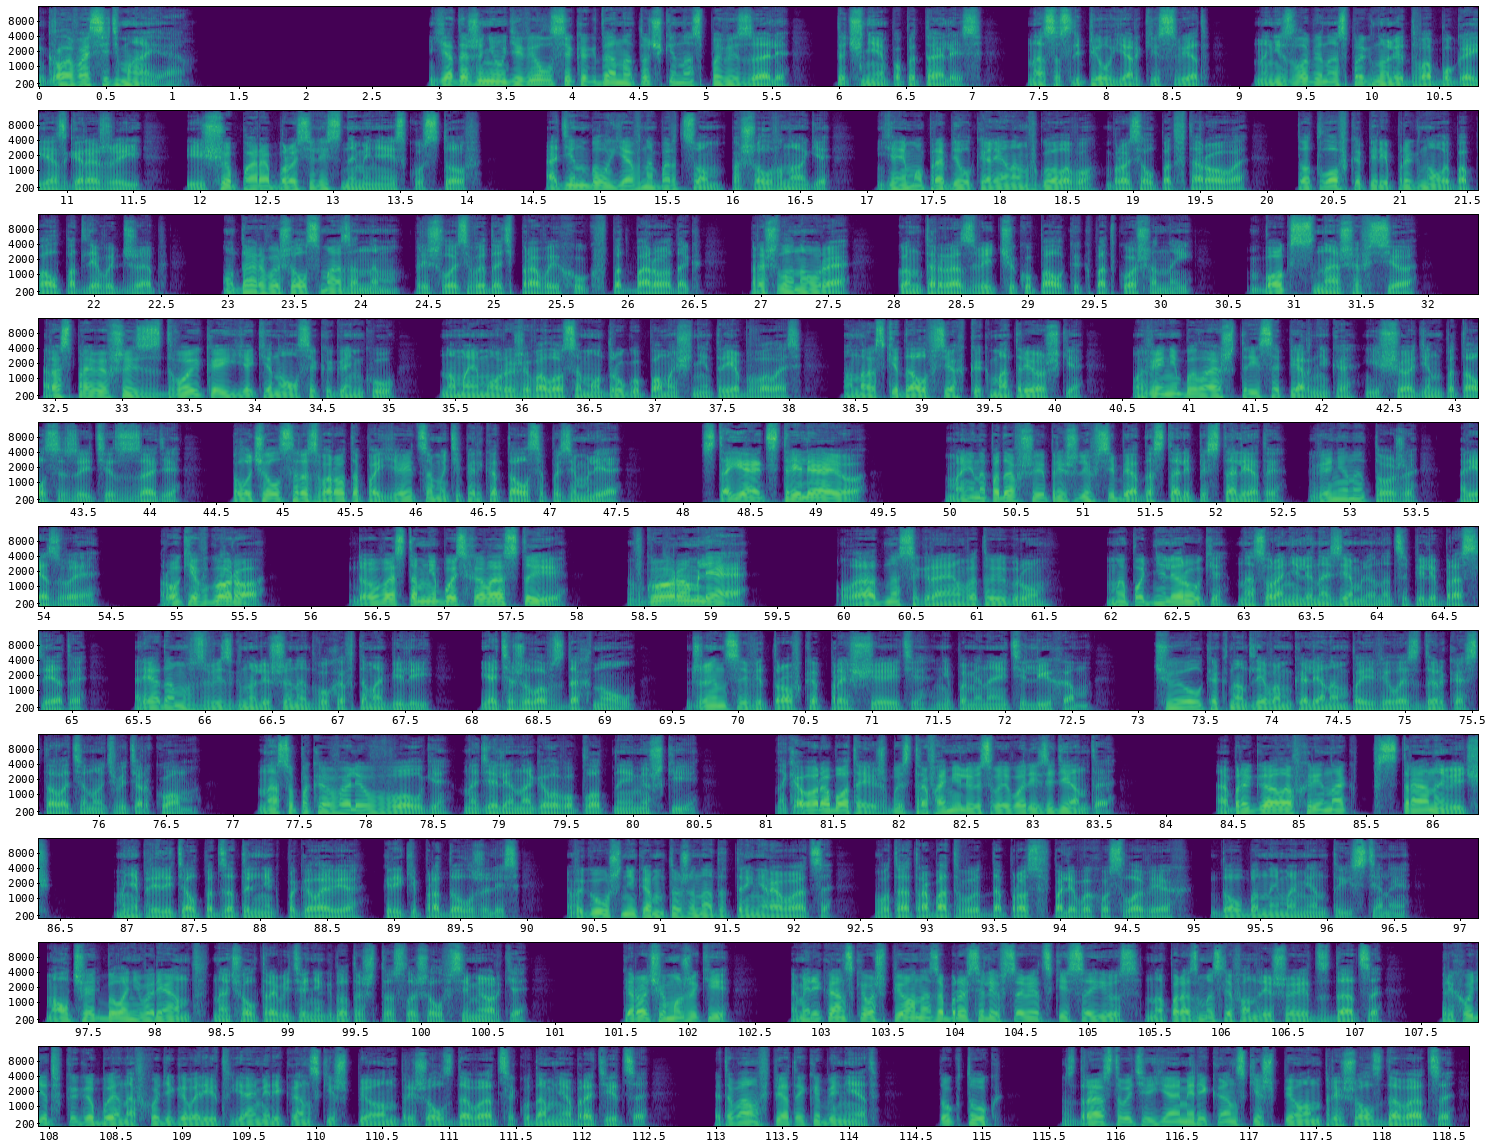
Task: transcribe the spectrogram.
Глава седьмая. Я даже не удивился, когда на точке нас повязали. Точнее, попытались. Нас ослепил яркий свет. На Незлобина спрыгнули два бугая с гаражей. И еще пара бросились на меня из кустов. Один был явно борцом, пошел в ноги. Я ему пробил коленом в голову, бросил под второго. Тот ловко перепрыгнул и попал под левый джеб. Удар вышел смазанным, пришлось выдать правый хук в подбородок. Прошло на ура. Контрразведчик упал как подкошенный. Бокс — наше все. Расправившись с двойкой, я кинулся к огоньку, но моему рыжеволосому другу помощь не требовалась. Он раскидал всех как матрешки. У Вени было аж три соперника, еще один пытался зайти сзади. Получил с разворота по яйцам и теперь катался по земле. «Стоять, стреляю!» Мои нападавшие пришли в себя, достали пистолеты. Венины тоже, резвые. «Руки в гору!» «Да у вас там, небось, холостые!» «В гору, мля!» «Ладно, сыграем в эту игру». Мы подняли руки, нас уронили на землю, нацепили браслеты. Рядом взвизгнули шины двух автомобилей. Я тяжело вздохнул. Джинсы, ветровка, прощайте, не поминайте лихом. Чуял, как над левым коленом появилась дырка, стала тянуть ветерком. Нас упаковали в «Волге», надели на голову плотные мешки. «На кого работаешь? Быстро фамилию своего резидента!» «Обрыгалов Хренак Пстранович!» Мне прилетел подзатыльник по голове, крики продолжились. ВГУшникам тоже надо тренироваться. Вот и отрабатывают допрос в полевых условиях. Долбанный момент истины. Молчать было не вариант, начал травить анекдоты, что слышал в «семерке». «Короче, мужики, американского шпиона забросили в Советский Союз, но, поразмыслив, он решает сдаться. Приходит в КГБ, на входе говорит, «Я американский шпион, пришел сдаваться, куда мне обратиться?» Это вам в пятый кабинет. Тук-тук. Здравствуйте, я американский шпион, пришел сдаваться.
